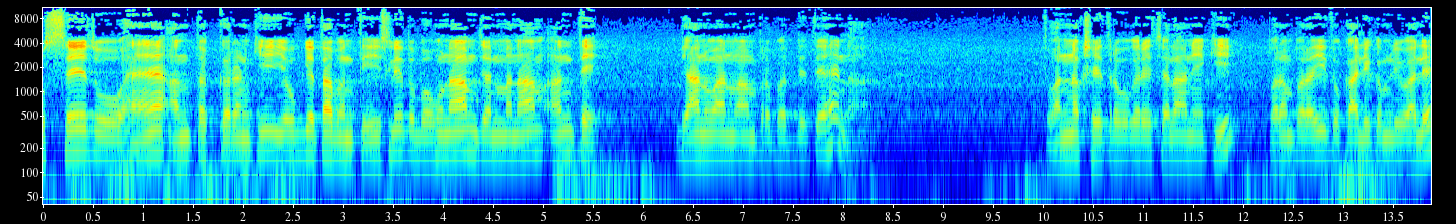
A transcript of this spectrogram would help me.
उससे जो है, अंतकरण की योग्यता बनती है। इसलिए तो बहुनाम, जन्मनाम अंत्य ज्ञानवान माम प्रपद देते हैं ना। तो अन्न क्षेत्र वगैरह चलाने की परंपरा ही तो काली कमली वाले।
